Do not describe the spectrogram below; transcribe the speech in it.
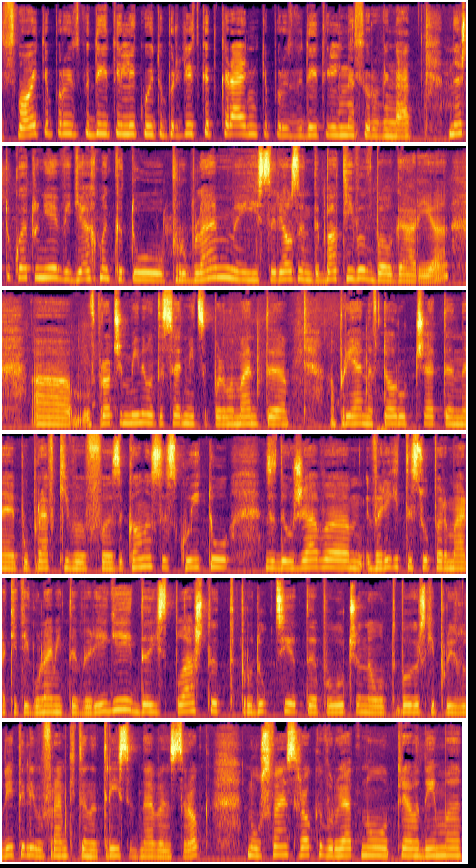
своите производители, които притискат крайните производители на суровината. Нещо, което ние видяхме като проблем и сериозен дебат и в България. А, впрочем, миналата седмица парламента прие на второ четене поправки в закона, с които задължава веригите супермаркети, големите вериги да изплащат продукцията, получена от български производители в рамките на 30-дневен срок, но освен срока, вероятно, трябва да има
